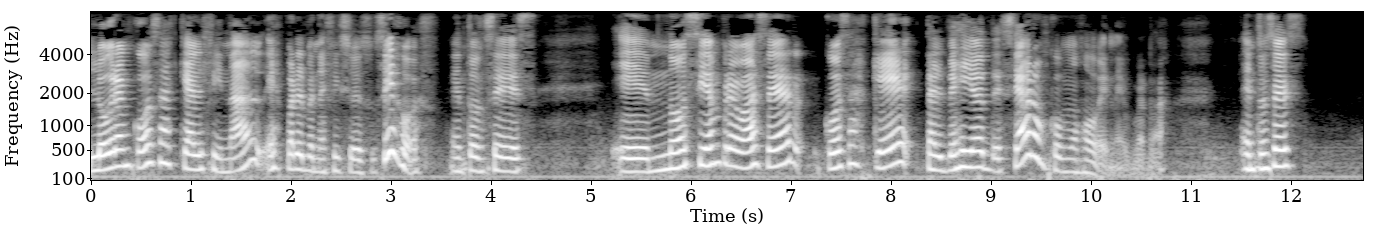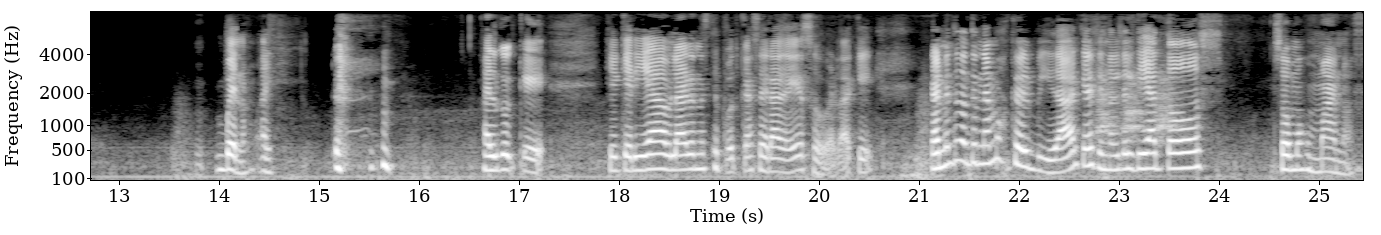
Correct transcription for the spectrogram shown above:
logran cosas que al final es para el beneficio de sus hijos. Entonces, eh, no siempre va a ser cosas que tal vez ellos desearon como jóvenes, ¿verdad? Entonces, bueno, hay algo que, que quería hablar en este podcast era de eso, ¿verdad? Que realmente no tenemos que olvidar que al final del día todos somos humanos.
